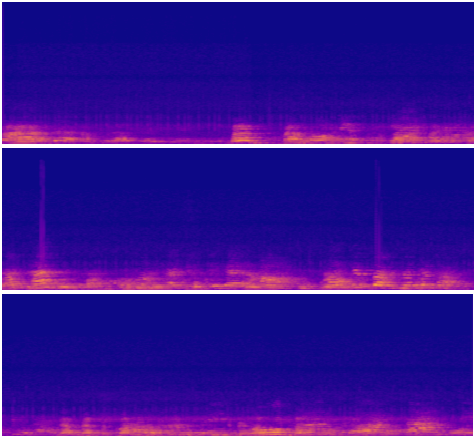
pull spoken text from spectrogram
มาบ้านบ้านน้องเนี่ยไปทางที่เดินผ่านไปแล้วยันแบนเป็นฟันจะเป็นวัดที่ตันนั่งลง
